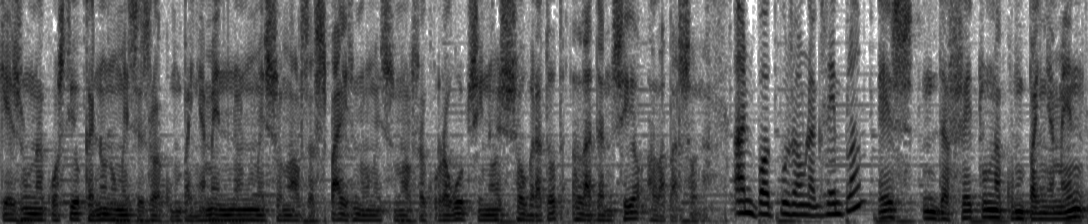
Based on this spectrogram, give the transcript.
que és una qüestió que no només és l'acompanyament, no només són els espais, no només són els recorreguts, sinó és sobretot l'atenció a la persona. En pot posar un exemple? És, de fet, un acompanyament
